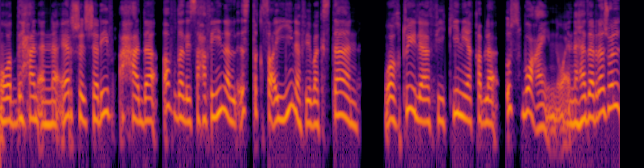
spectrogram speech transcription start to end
موضحا أن إرشد شريف أحد أفضل الصحفيين الاستقصائيين في باكستان واغتيل في كينيا قبل أسبوعين وأن هذا الرجل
